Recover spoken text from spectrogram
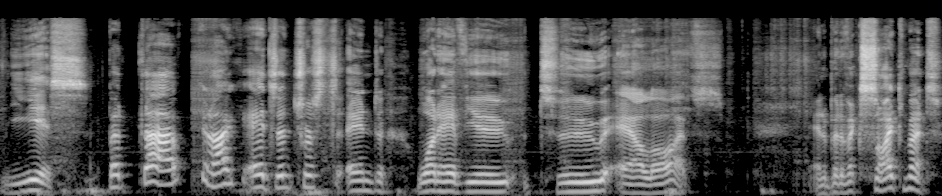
yes, but uh, you know, adds interest and what have you to our lives, and a bit of excitement.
